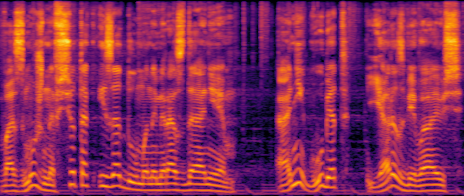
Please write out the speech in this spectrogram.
Возможно, все так и задумано мирозданием. Они губят, я развиваюсь.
